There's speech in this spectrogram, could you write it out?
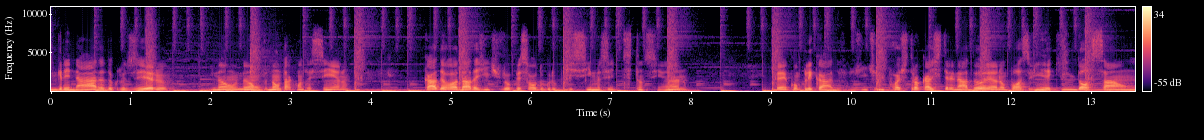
engrenada do Cruzeiro. Não, não, não tá acontecendo. Cada rodada a gente vê o pessoal do grupo de cima se distanciando. Então é complicado. A gente não pode trocar de treinador, né? Eu não posso vir aqui endossar um,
